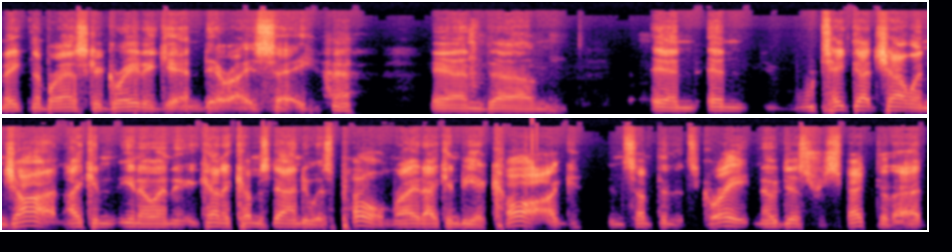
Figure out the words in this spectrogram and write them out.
make Nebraska great again? Dare I say? and um, and and take that challenge on. I can, you know, and it kind of comes down to his poem, right? I can be a cog in something that's great, no disrespect to that,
